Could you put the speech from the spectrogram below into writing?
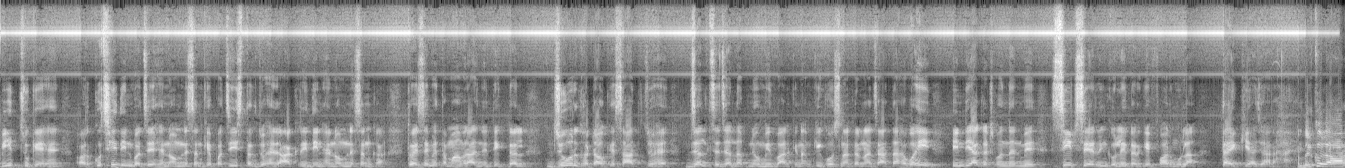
बीत चुके हैं और कुछ ही दिन बचे हैं। नॉमिनेशन के 25 तक जो है आखिरी दिन है नॉमिनेशन का। तो ऐसे में तमाम राजनीतिक दल ज़ोर घटाव के साथ जो है जल्द से जल्द अपने उम्मीदवार के नाम की घोषणा करना चाहता है। वही इंडिया गठबंधन में सीट शेयरिंग को लेकर के फॉर्मूला तय किया जा रहा है। बिल्कुल, और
